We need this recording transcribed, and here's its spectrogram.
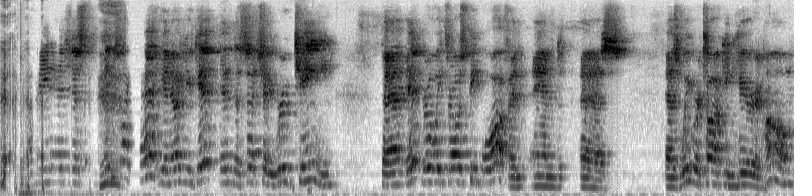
I mean, it's just things like that. You know, you get into such a routine that it really throws people off. And and as as we were talking here at home,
